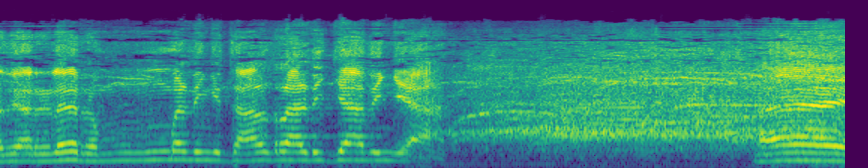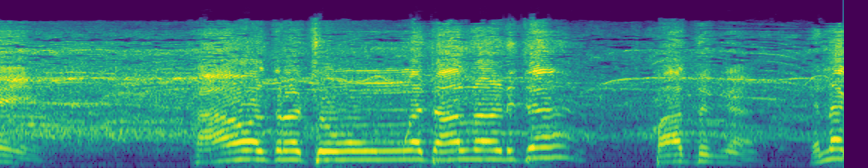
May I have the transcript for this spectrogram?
அதிகாரிகளே ரொம்ப நீங்க சால்ரா அடிக்காதீங்க. ஏய், காவல்துறை சும்மா சால்ரா அடிச்சா பாத்துங்க. என்ன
